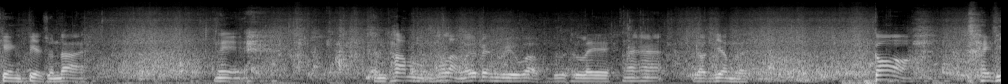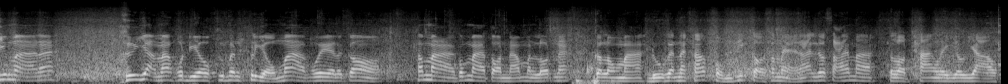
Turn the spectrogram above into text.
เก่งเปียกจนได้ นี่เป็นถ้ำข้างหลังก็จะเป็นวิวแบบดูทะเลนะฮะ ยอดเยี่ยมเลย ก็ใครที่มานะ คืออย่ามาคนเดียวคือมันเปลี่ยวมากเว้ยแล้วก็ถ้ามาก็มาตอนน้ำมันลดนะ ก็ลองมาดูกันนะครับ ผมที่เกาะแสมนะเลี้ยวซ้ายมาตลอดทางเลยยาวๆ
